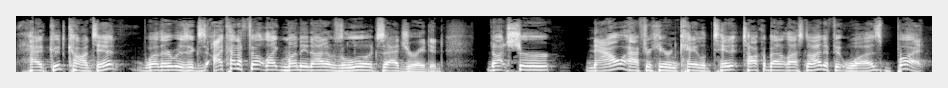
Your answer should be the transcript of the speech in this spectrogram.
had good content. Whether it was, ex- I kind of felt like Monday night it was a little exaggerated. Not sure now after hearing Caleb Tennant talk about it last night if it was, but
